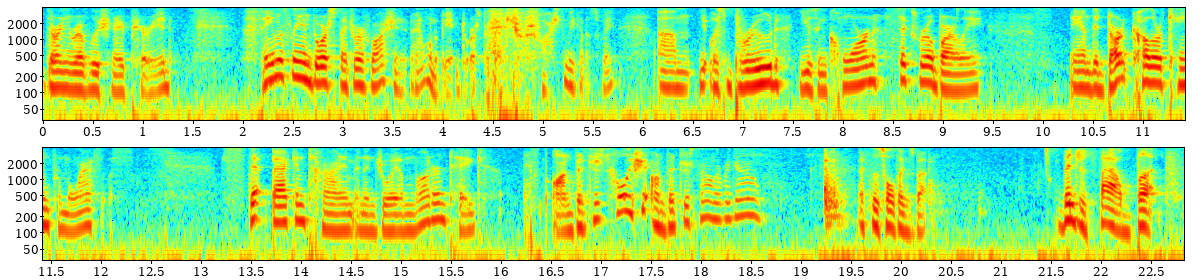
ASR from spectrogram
during the Revolutionary period, famously endorsed by George Washington. I don't want to be endorsed by George Washington because way. Um, it was brewed using corn, six row barley, and the dark color came from molasses. Step back in time and enjoy a modern take on vintage. Holy shit, on vintage style. There we go. That's this whole thing's about. Vintage style, but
